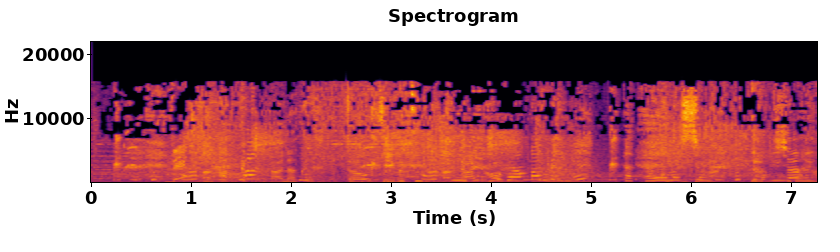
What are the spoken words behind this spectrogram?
前期発汗あなた倒す異物解放頑張ってねたたえましょう黒騎士殿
